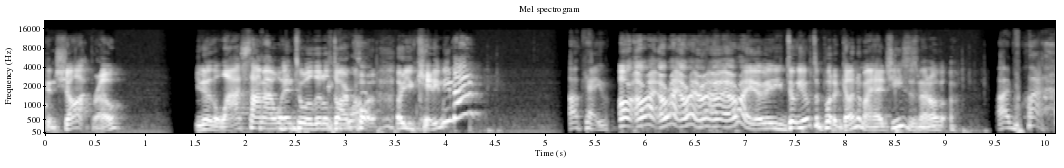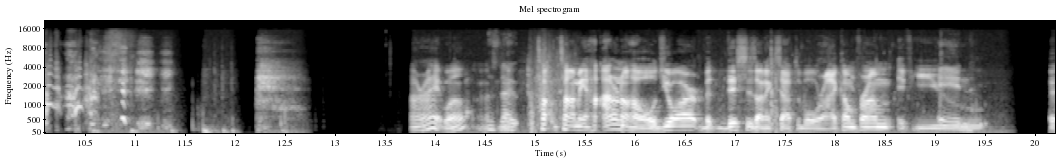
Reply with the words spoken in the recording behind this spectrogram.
fucking shot, bro. You know, the last time I went into a little dark corner. Are you kidding me, man? Okay. Oh, all right, all right, all right, all right, all right. I mean, you have to put a gun to my head. Jesus, man. I'll- I, All right, well. No- To- Tommy, I don't know how old you are, but this is unacceptable where I come from. If you. In. Uh,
